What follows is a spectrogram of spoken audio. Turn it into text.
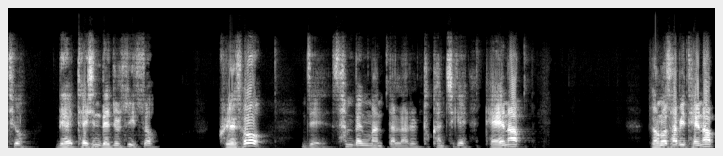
티요? 내, 대신 내줄 수 있어? 그래서 이제 300만 달러를 북한 측에 대납, 변호사비 대납,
